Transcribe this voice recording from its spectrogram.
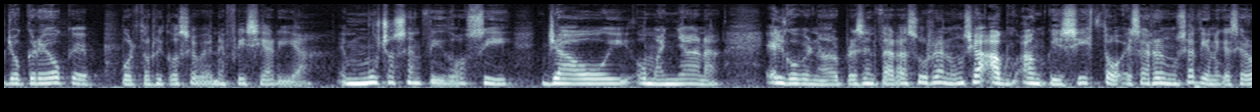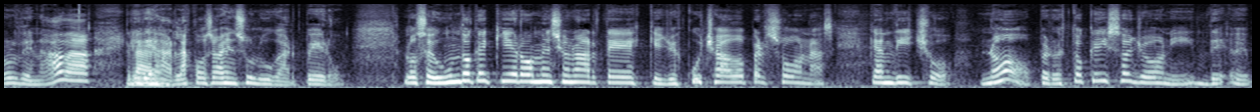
Yo creo que Puerto Rico se beneficiaría en muchos sentidos si ya hoy o mañana el gobernador presentara su renuncia, aunque insisto, esa renuncia tiene que ser ordenada y dejar las cosas en su lugar. Pero lo segundo que quiero mencionarte es que yo he escuchado personas que han dicho, no, pero esto que hizo Johnny, eh,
